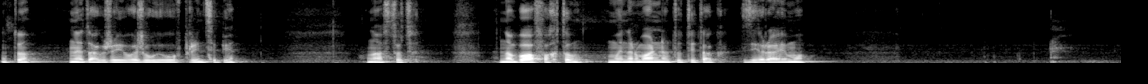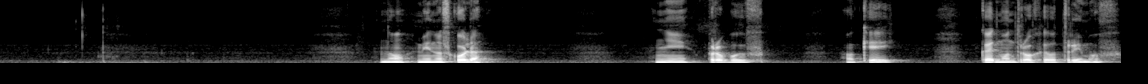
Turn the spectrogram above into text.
Ну, то не так вже і важливо, в принципі. У нас тут на бафах, то ми нормально тут і так зіграємо. Ну, мінус коля? Ні, пробив. Окей. Кедмон трохи отримав.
